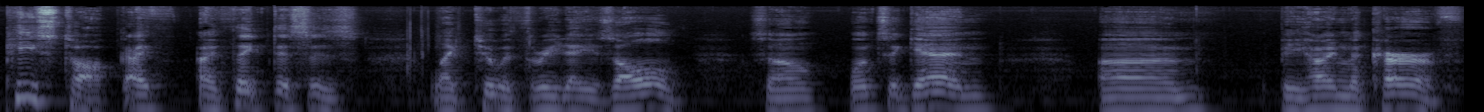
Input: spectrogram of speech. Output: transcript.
peace talk. I, I think this is like two or three days old. So, once again, um, behind the curve.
